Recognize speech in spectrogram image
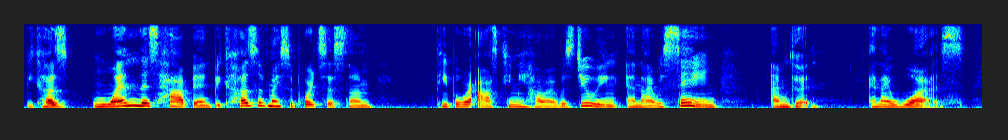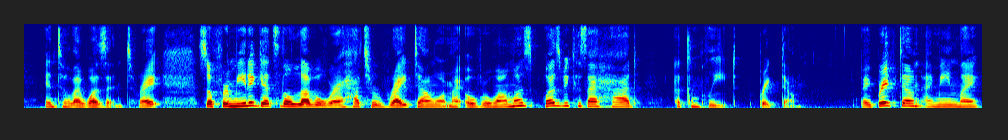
Because when this happened, because of my support system, people were asking me how I was doing, and I was saying, I'm good. And I was until I wasn't, right? So for me to get to the level where I had to write down what my overwhelm was, was because I had a complete breakdown. By breakdown, I mean like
